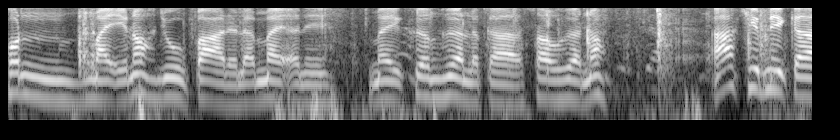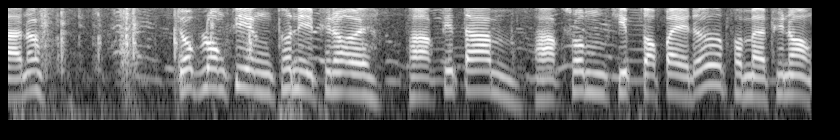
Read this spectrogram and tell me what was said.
คนใหม่เนาะอยู่ป่าเดี๋ยวแหละไม่อันนี้ไม่เครื่องเฮือนแล้วก็เศร้าเฮือนเนาะอะคลิปนี้ก็เนาะจบลงเพียงเท่านี้พี่น้องเอ้ยฝากติดตามฝากชมคลิปต่อไปเด้อพ่อแม่พี่น้อง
